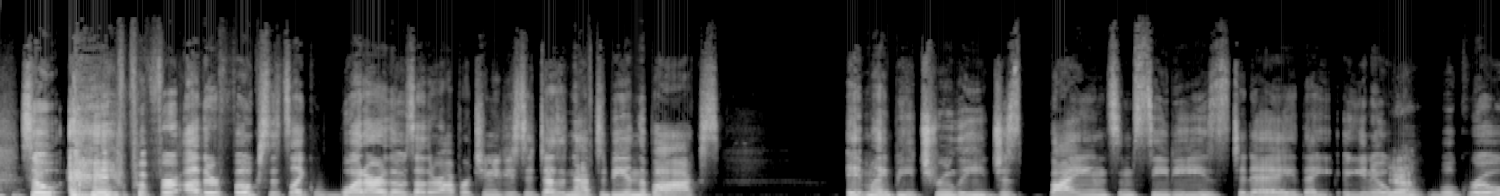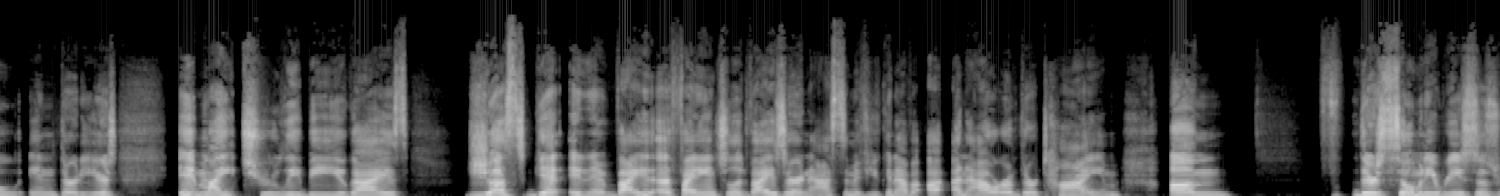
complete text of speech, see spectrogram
so, but for other folks, it's like, what are those other opportunities? It doesn't have to be in the box. It might be truly just buying some CDs today that you know Yeah. will, will grow in 30 years. It might truly be, you guys, just get an advice a financial advisor and ask them if you can have a, an hour of their time. Um there's so many resources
